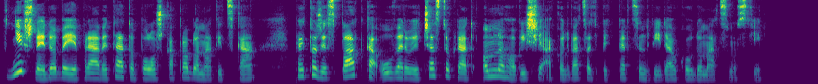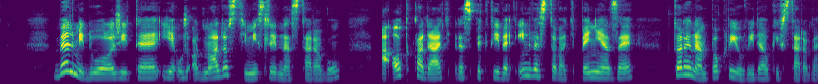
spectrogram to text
V dnešnej dobe je práve táto položka problematická, pretože splátka úveru je častokrát o mnoho vyššia ako 25% výdavkov domácnosti. Veľmi dôležité je už od mladosti myslieť na starobu a odkladať, respektíve investovať peniaze, ktoré nám pokryjú výdavky v starobe.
